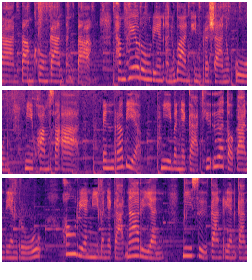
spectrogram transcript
การตามโครงการต่างๆ ทำให้โรงเรียนอนุบาลเพ็ญประชานุกูล มีความสะอาด เป็นระเบียบ มีบรรยากาศที่เอื้อต่อการเรียนรู้ ห้องเรียนมีบรรยากาศน่าเรียน มีสื่อการเรียนการ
